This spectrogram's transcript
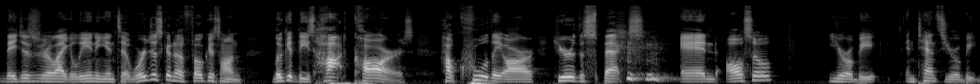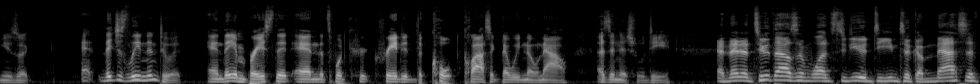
they just were like leaning into we're just gonna focus on look at these hot cars, how cool they are, here are the specs, and also Eurobeat, intense Eurobeat music. And they just leaned into it and they embraced it, and that's what cr- created the cult classic that we know now as Initial D. And then in 2001, Studio Deen took a massive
